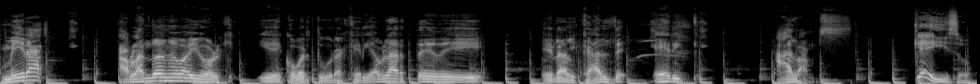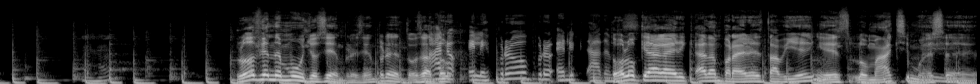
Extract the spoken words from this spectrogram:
Mira, hablando de Nueva York y de cobertura, quería hablarte de el alcalde Eric Adams. ¿Qué hizo? Ajá. Lo defiende mucho siempre, siempre. O sea, Ah, to- no, él es pro, pro Eric Adams. todo lo que haga Eric Adam para él está bien, es lo máximo. Es, eh,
